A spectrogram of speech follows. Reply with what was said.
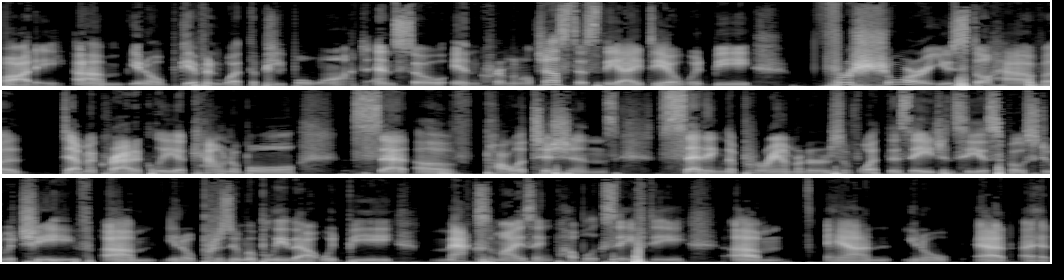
body um, you know given what the people want. And so in criminal justice the idea would be for sure you still have a democratically accountable set of politicians setting the parameters of what this agency is supposed to achieve. Um, you know, presumably that would be maximizing public safety um, and you know at at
